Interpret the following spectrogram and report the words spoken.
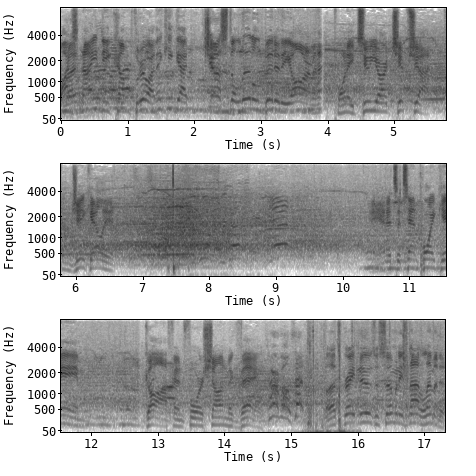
Watch 90 come through. I think he got just a little bit of the arm. 22-yard chip shot from Jake Elliott. And it's a 10-point game. Goff and for Sean McVay. Well, that's great news, assuming he's not limited.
